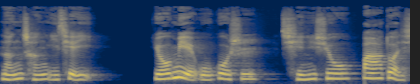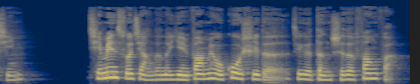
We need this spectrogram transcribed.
能成一切意，由灭五过失，勤修八段行。前面所讲的呢，引发没有过失的这个等持的方法，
